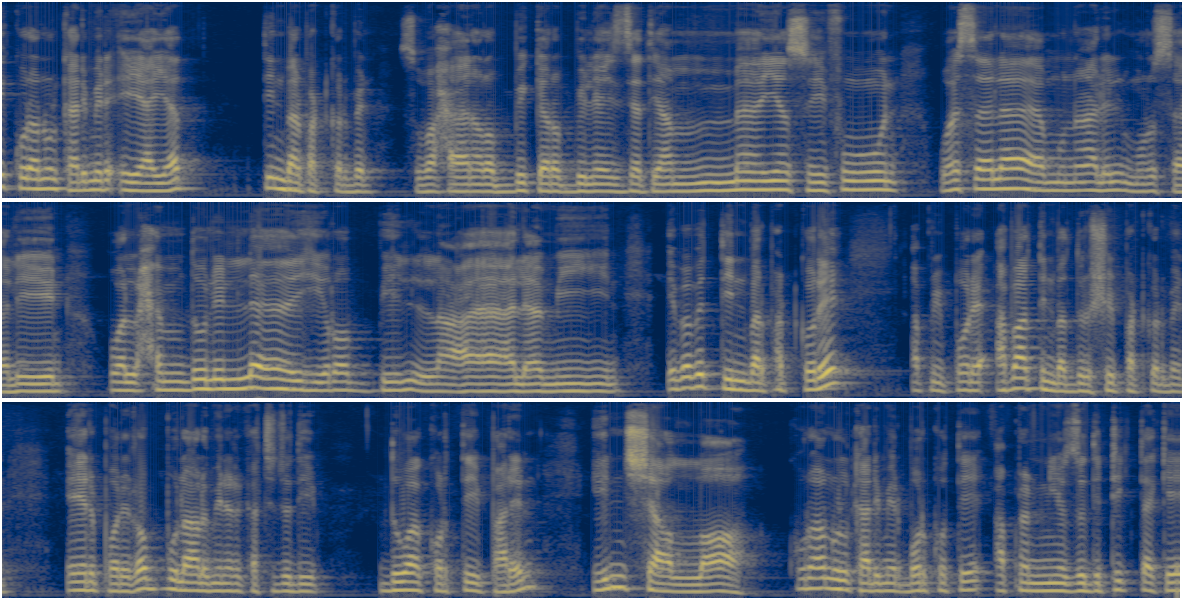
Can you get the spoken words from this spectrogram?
এই কোরআনুল কারিমের এই আয়াত তিনবার পাঠ করবেন। সুবাহান রব্বিকা রব্বিল ইজ্জাতি আম্মা ওয়া সালামুন আলাল মুরসালিন ওয়ালহামদুলিল্লাহি রব্বিল আলামিন। এভাবে তিনবার পাঠ করে আপনি পরে আবার তিনবার দুরশির পাঠ করবেন। এরপরে রব্বুল আলমিনের কাছে যদি দোয়া করতেই পারেন ইনশাআল্লাহ কোরআনুল কারিমের বরকতে আপনার নিয়ত যদি ঠিক থাকে,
